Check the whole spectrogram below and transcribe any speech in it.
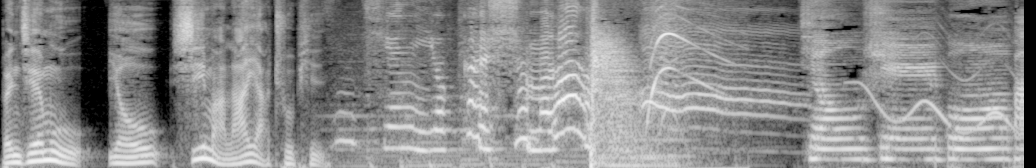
本节目由喜马拉雅出品。今天你要干什么啦？就是播报。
